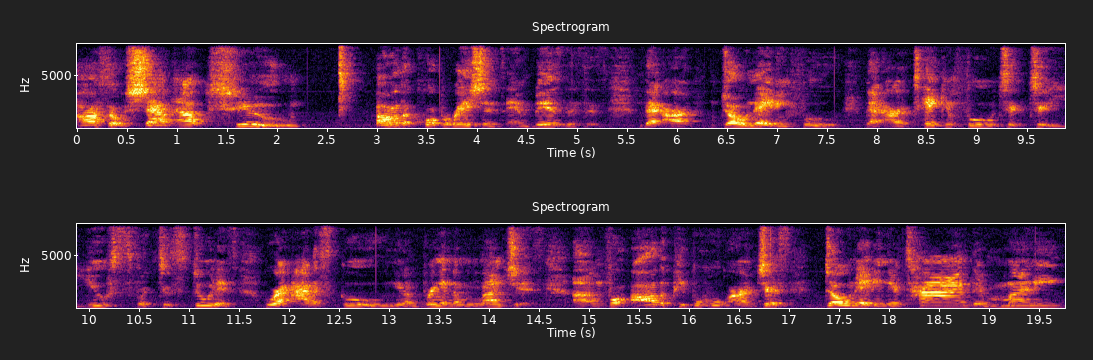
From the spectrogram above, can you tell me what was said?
Also, shout out to all the corporations and businesses that are donating food, that are taking food to, to use for to students who are out of school, you know, bringing them lunches. Um, for all the people who are just donating their time, their money,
